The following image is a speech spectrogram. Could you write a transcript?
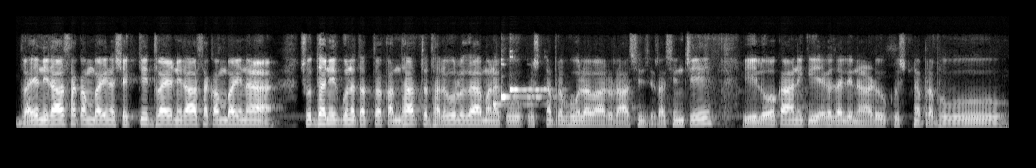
ద్వయ నిరాసకంబైన శక్తి ద్వయ నిరాసకంబైన శుద్ధ నిర్గుణతత్వ కంధార్థ ధలువులుగా మనకు కృష్ణ ప్రభువుల వారు రాసి రచించి ఈ లోకానికి ఎగజల్లినాడు కృష్ణ ప్రభువు.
